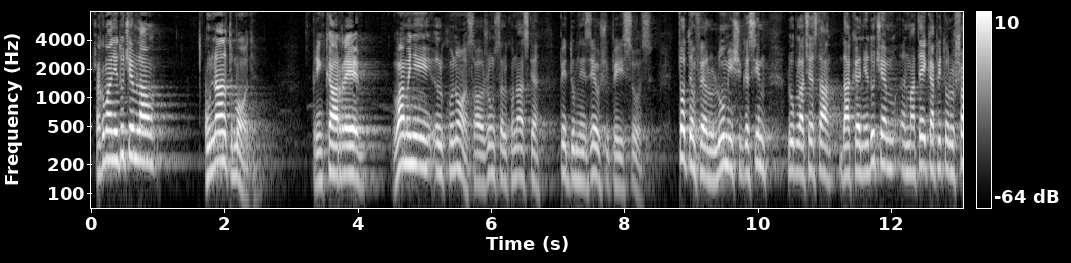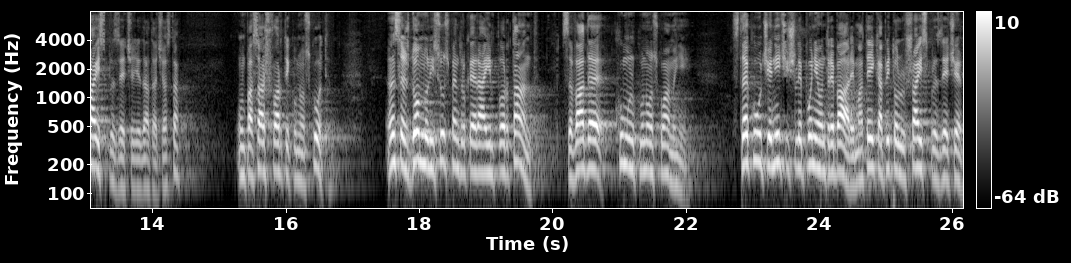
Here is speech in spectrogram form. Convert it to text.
Și acum ne ducem la un alt mod prin care oamenii îl cunosc sau ajung să-L cunoască pe Dumnezeu și pe Isus. tot în felul lumii și găsim lucrul acesta, dacă ne ducem în Matei, capitolul 16 de data aceasta, un pasaj foarte cunoscut. Însăși Domnul Iisus, pentru că era important să vadă cum îl cunosc oamenii, stă cu ucenicii și le pune o întrebare. Matei, capitolul 16,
